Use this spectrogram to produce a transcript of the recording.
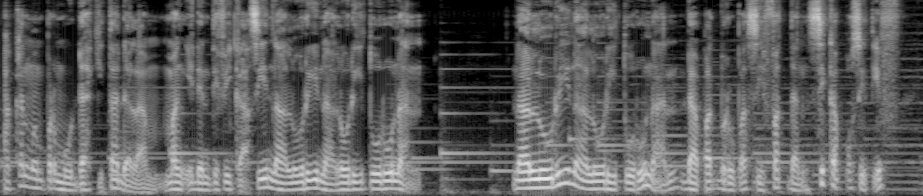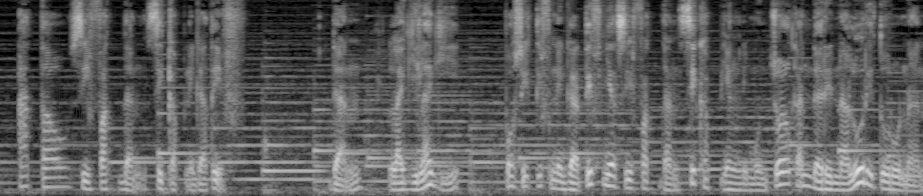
akan mempermudah kita dalam mengidentifikasi naluri-naluri turunan. Naluri-naluri turunan dapat berupa sifat dan sikap positif atau sifat dan sikap negatif. Dan lagi-lagi, positif negatifnya sifat dan sikap yang dimunculkan dari naluri turunan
